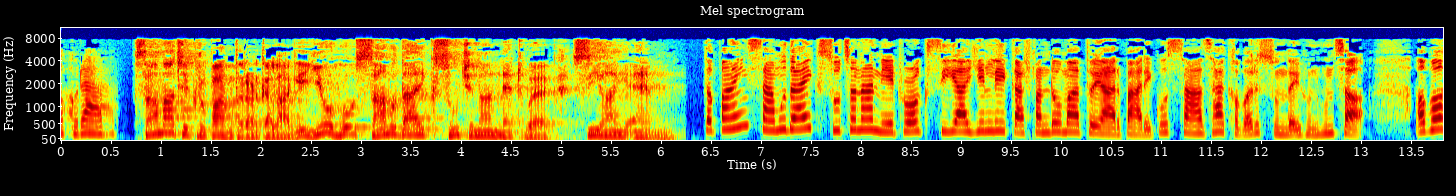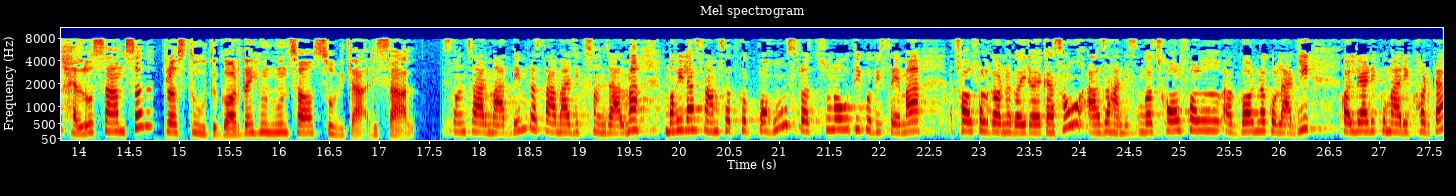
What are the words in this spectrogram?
अकुराब। सामाजिक रूपान्तरणका लागि यो हो सामुदायिक सूचना नेटवर्क सीआईएन तपाई सामुदायिक सूचना नेटवर्क सीआईएनले काठमाण्डुमा तयार पारेको साझा खबर सुन्दै हुनुहुन्छ। अब हेलो सांसद प्रस्तुत गर्दै हुनुहुन्छ सोभिता रिसाल। संचार माध्यम र सामाजिक सञ्जालमा महिला सांसदको पहुँच र चुनौतीको विषयमा छलफल गर्न गइरहेका छौं। आज हामीसँग छलफल गर्नको लागि कल्याणी कुमारी खड्का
